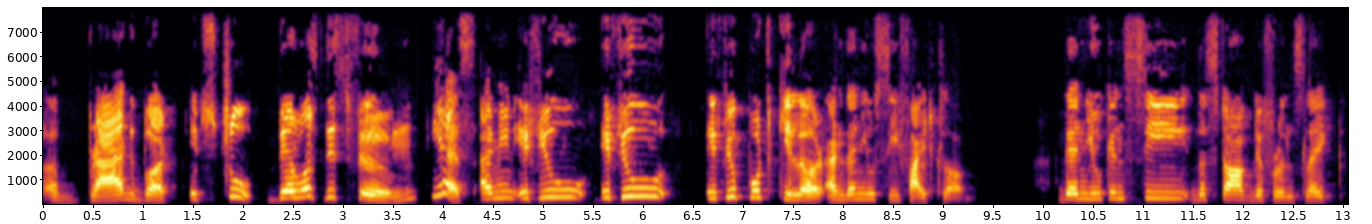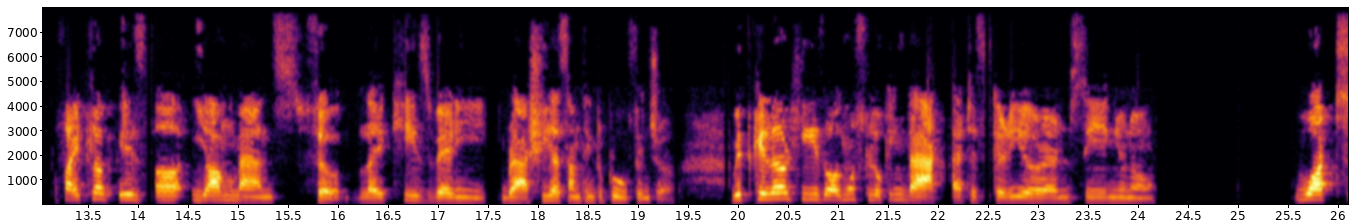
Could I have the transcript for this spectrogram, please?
a brag, but it's true. There was this film. Yes, I mean, if you if you if you put Killer and then you see Fight Club, then you can see the stark difference. Like Fight Club is a young man's film. Like he's very brash. He has something to prove, Fincher. With Killer, he's almost looking back at his career and seeing, you know, what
